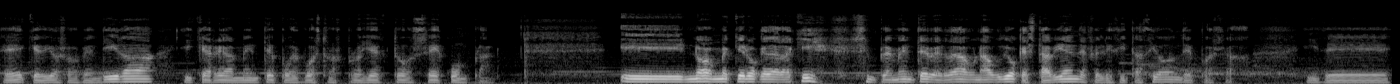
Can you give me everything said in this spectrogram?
Eh, que Dios os bendiga y que realmente pues vuestros proyectos se cumplan. Y no me quiero quedar aquí, simplemente, ¿verdad? Un audio que está bien, de felicitación, de pues y de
